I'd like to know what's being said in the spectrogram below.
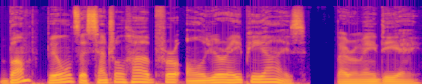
Bump builds a central hub for all your APIs by Romain Dillet.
